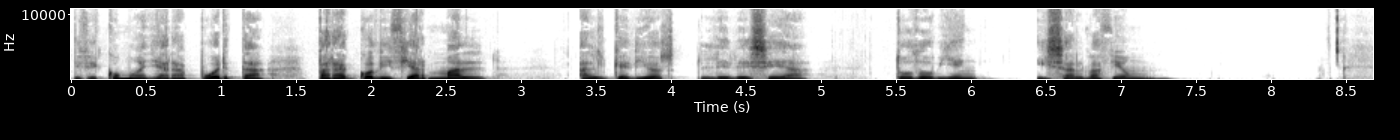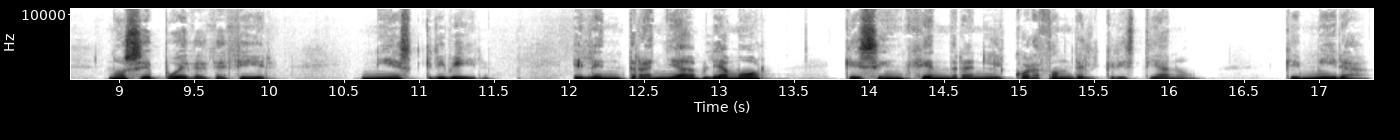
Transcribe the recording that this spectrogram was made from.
Dice, ¿cómo hallará puerta para codiciar mal al que Dios le desea todo bien y salvación? No se puede decir ni escribir el entrañable amor que se engendra en el corazón del cristiano que mira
